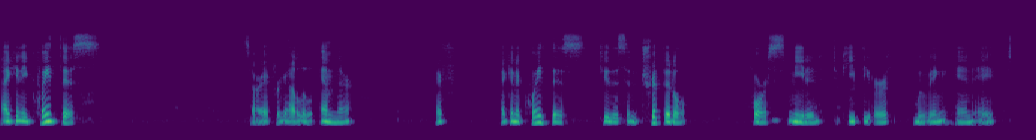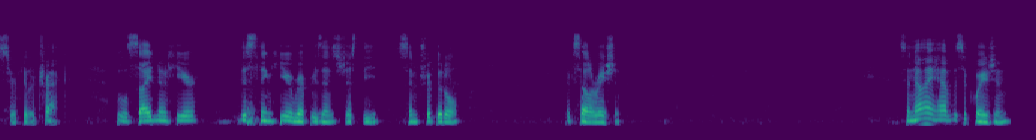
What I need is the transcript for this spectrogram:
I can equate this, sorry I forgot a little m there, I, I can equate this to the centripetal force needed to keep the Earth moving in a circular track. Little side note here, this thing here represents just the centripetal acceleration. So now I have this equation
